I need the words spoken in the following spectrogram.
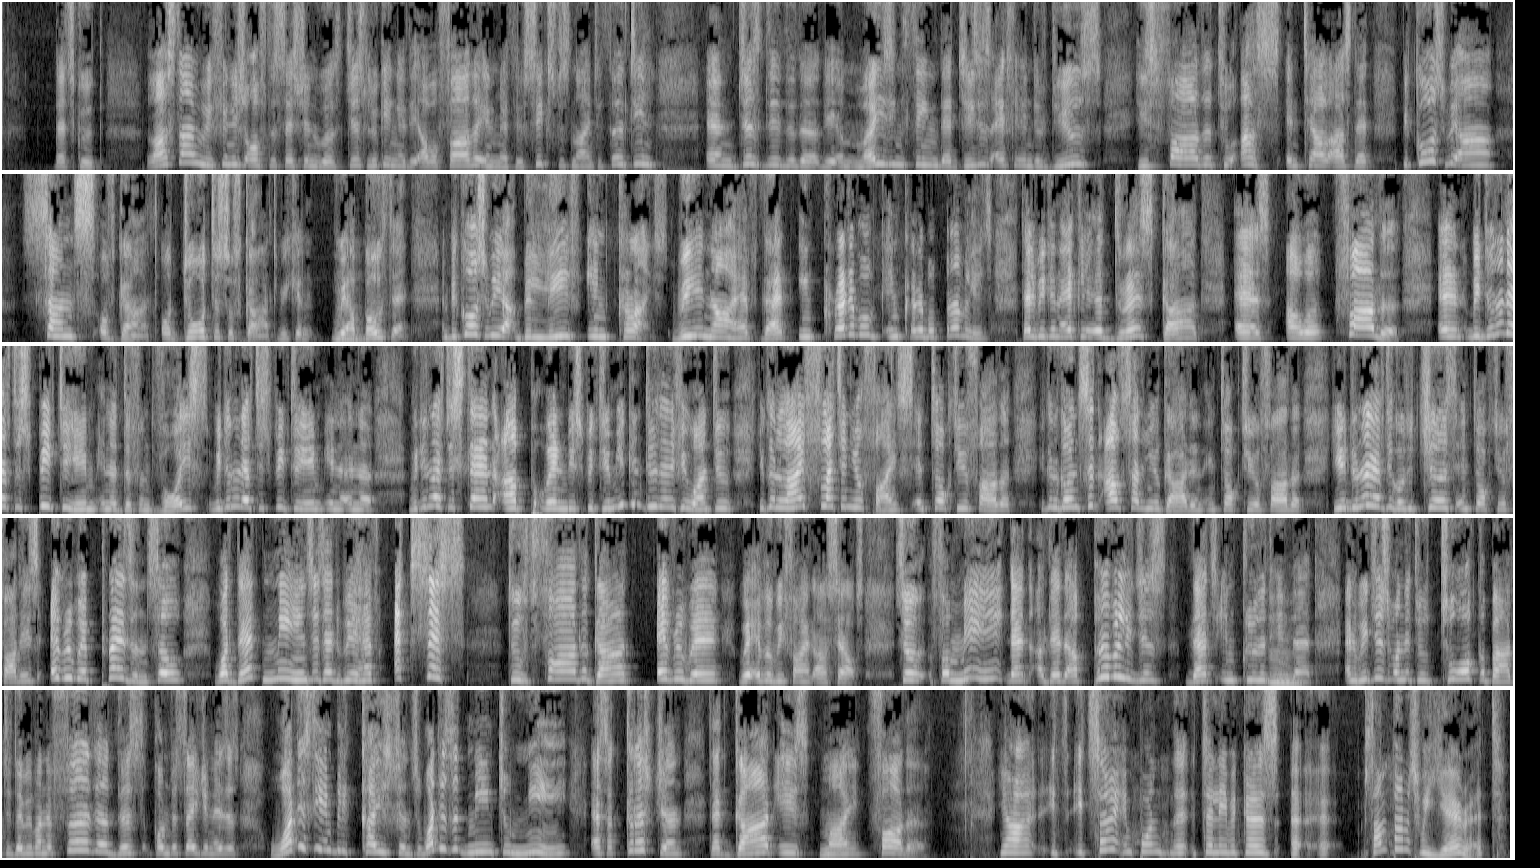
That's good. Last time we finished off the session with just looking at the Our Father in Matthew 6, verse 9 to 13, and just did the, the, the amazing thing that Jesus actually introduced his Father to us and tell us that because we are sons of God or daughters of God. We can we mm. are both that. And because we are, believe in Christ, we now have that incredible incredible privilege that we can actually address God as our father. And we do not have to speak to him in a different voice. We do not have to speak to him in, in a we do not have to stand up when we speak to him. You can do that if you want to. You can lie flat on your face and talk to your father. You can go and sit outside in your garden and talk to your father. You do not have to go to church and talk to your father. He's everywhere present. So what that means is that we have access to Father God everywhere, wherever we find ourselves. So for me, that there are privileges that's included mm. in that, and we just wanted to talk about today. We want to further this conversation. Is what is the implications? What does it mean to me as a Christian that God is my Father? Yeah, it's it's so important, uh, Tillie, because. Uh, uh, sometimes we hear it.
